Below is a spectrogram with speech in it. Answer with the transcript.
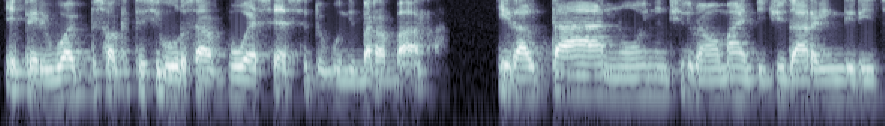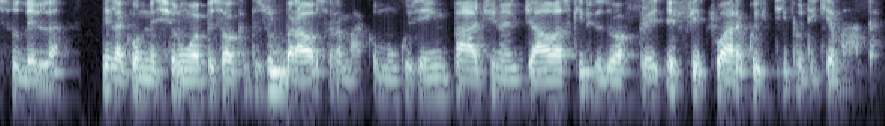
e per il WebSocket sicuro sarà vss 2 barra barra. In realtà noi non ci dobbiamo mai digitare l'indirizzo del, della connessione WebSocket sul browser, ma comunque sia in pagina il JavaScript deve effettuare quel tipo di chiamata.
